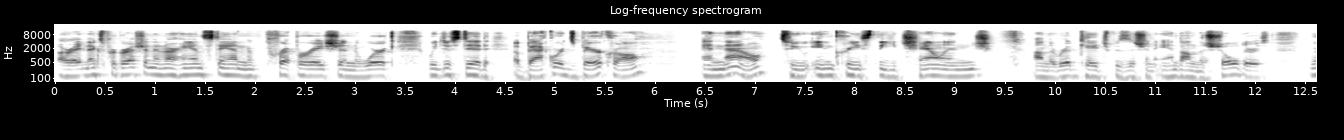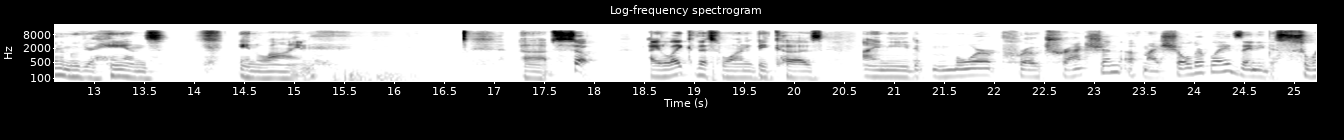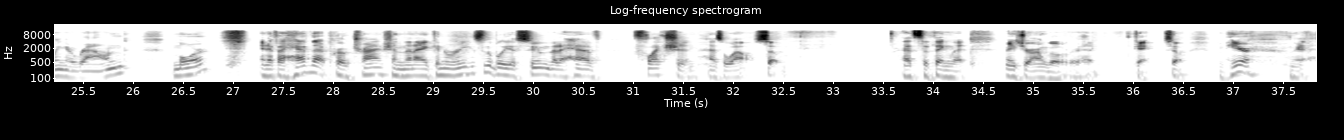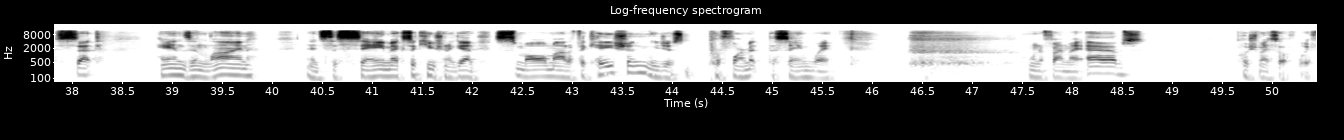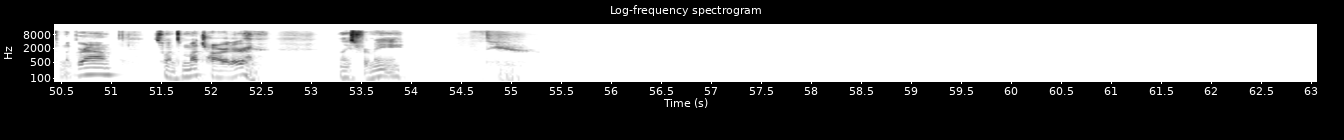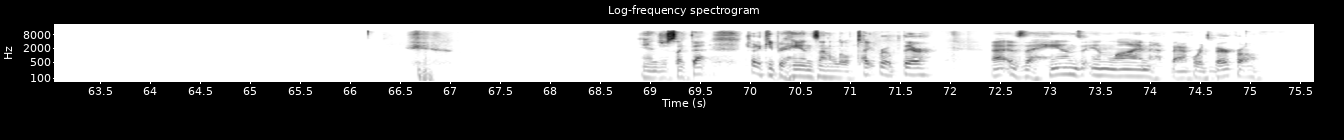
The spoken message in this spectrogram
All right, next progression in our handstand preparation work. We just did a backwards bear crawl. And now to increase the challenge on the rib cage position and on the shoulders, we're gonna move your hands in line. Uh, so I like this one because I need more protraction of my shoulder blades. They need to swing around more. And if I have that protraction, then I can reasonably assume that I have flexion as well. So that's the thing that makes your arm go overhead. Okay, so I'm here. I'm gonna set hands in line and it's the same execution. Again, small modification. We just perform it the same way. I'm gonna find my abs, push myself away from the ground. This one's much harder, at least for me. And just like that, try to keep your hands on a little tightrope there. That is the hands in line backwards bear crawl.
